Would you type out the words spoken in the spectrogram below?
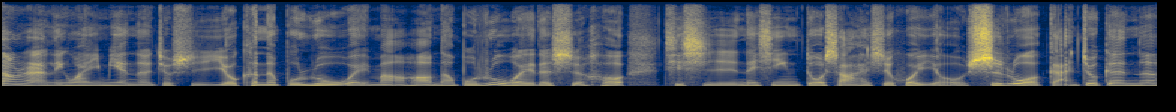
当然，另外一面呢，就是有可能不入围嘛，哈。那不入围的时候，其实内心多少还是会有失落感，就跟呢。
